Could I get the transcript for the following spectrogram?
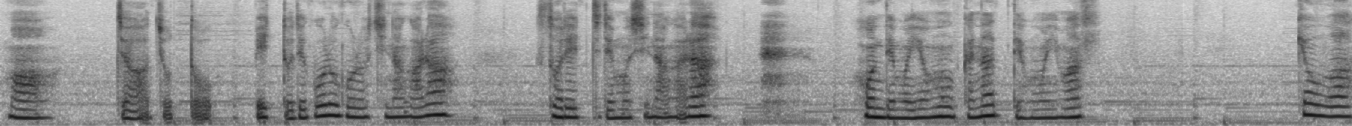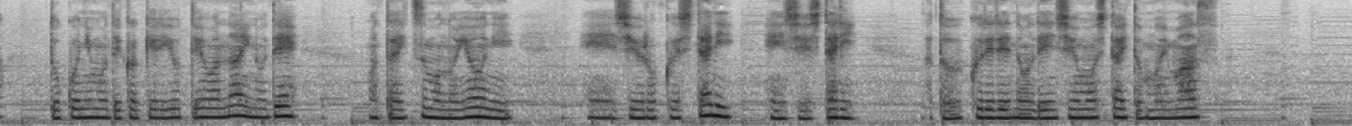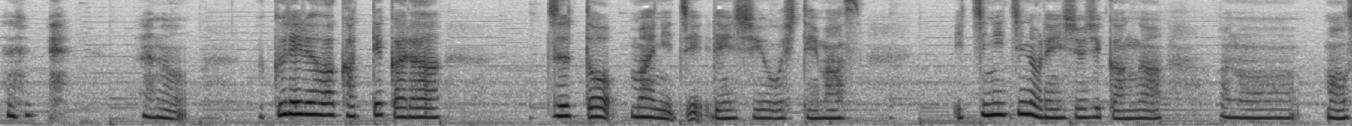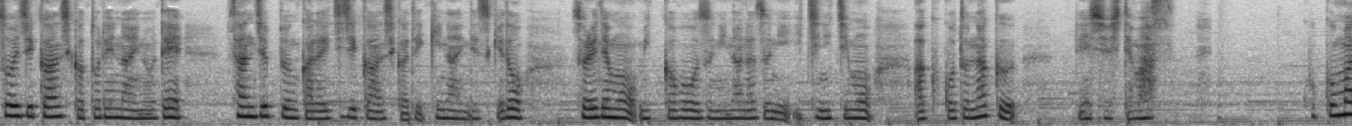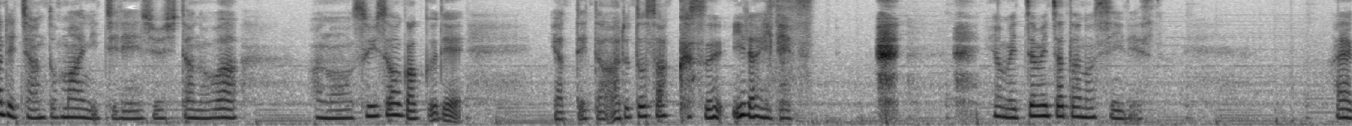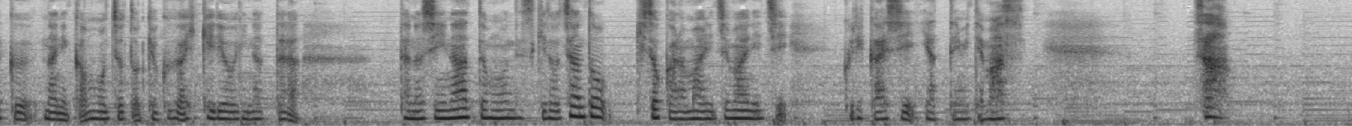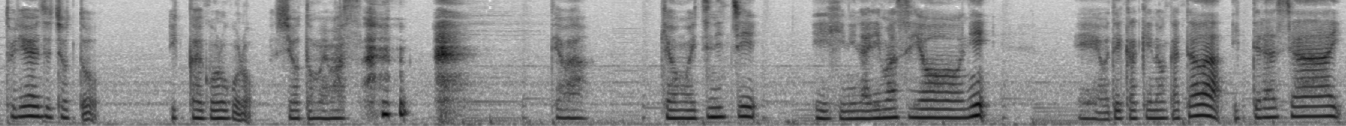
まあじゃあちょっとベッドでゴロゴロしながらストレッチでもしながら本でも読もうかなって思います。今日はどこにも出かける予定はないのでまたいつものように、えー収録したり編集したりあとウクレレの練習もしたいと思います。あのウクレレは買ってからずっと毎日練習をしています。一日の練習時間があのまあ遅い時間しか取れないので30分から1時間しかできないんですけどそれでも三日坊主にならずに一日も空くことなく練習してます。ここまでちゃんと毎日練習したのはあの吹奏楽でやってたアルトサックス以来です。いやめちゃめちゃ楽しいです。早く何かもうちょっと曲が弾けるようになったら楽しいなって思うんですけどちゃんと基礎から毎日毎日繰り返しやってみてます。さあとりあえずちょっと一回ゴロゴロしようと思います。では。今日も一日いい日になりますように、えーお出かけの方はいってらっしゃい。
